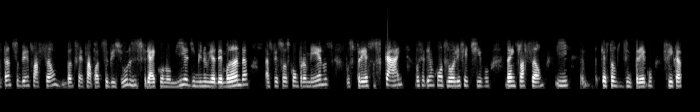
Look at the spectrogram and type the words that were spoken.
Portanto, subir a inflação, o Banco Central pode subir juros, esfriar a economia, diminuir a demanda, as pessoas compram menos, os preços caem, você tem um controle efetivo da inflação e a questão do desemprego fica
